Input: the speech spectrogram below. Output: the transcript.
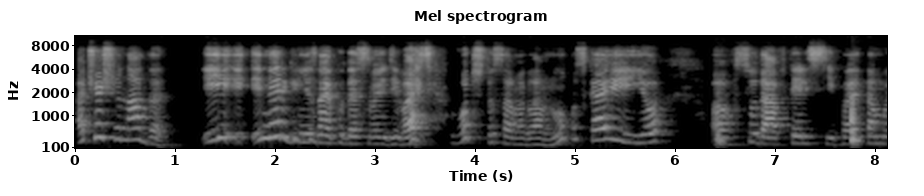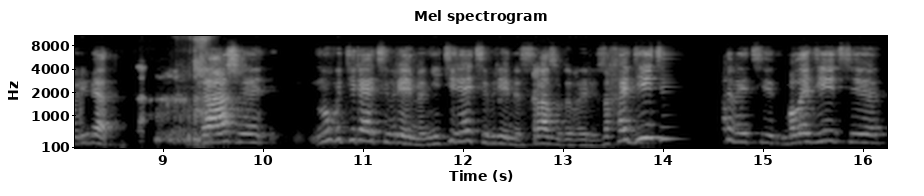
а что еще надо? И энергию не знаю, куда свою девать. Вот что самое главное. Ну, пускай ее а, сюда, в ТЛС. Поэтому, ребят, даже, ну, вы теряете время, не теряйте время, сразу говорю. Заходите, молодейте,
